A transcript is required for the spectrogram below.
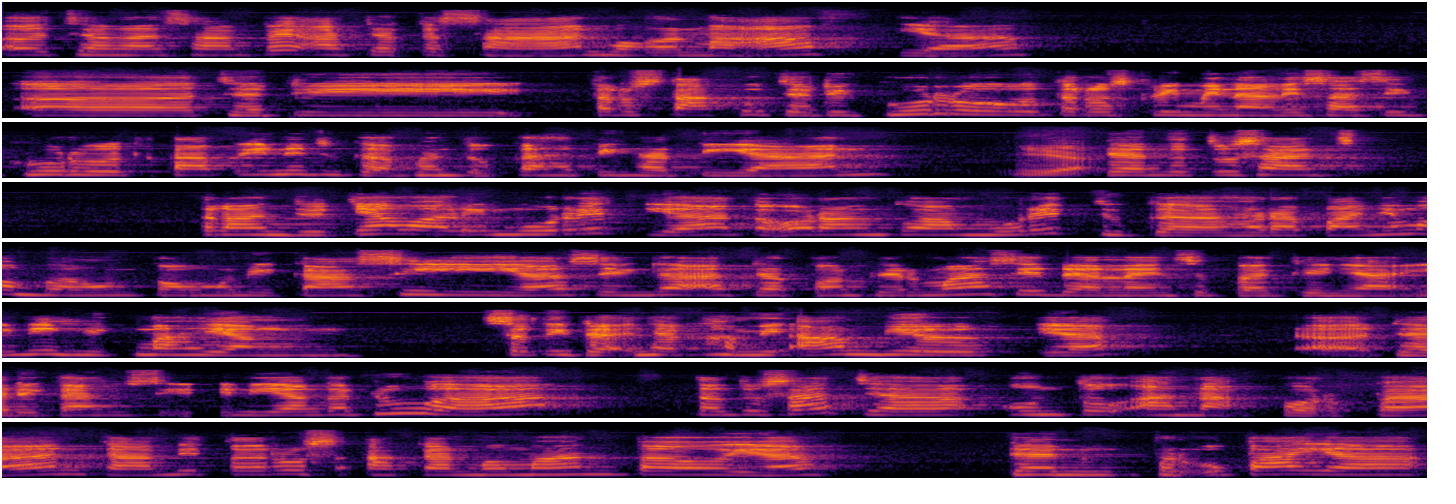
eh, jangan sampai ada kesan mohon maaf ya eh, jadi terus takut jadi guru terus kriminalisasi guru tetapi ini juga bentuk kehati-hatian ya, dan tentu saja selanjutnya wali murid ya atau orang tua murid juga harapannya membangun komunikasi ya sehingga ada konfirmasi dan lain sebagainya. Ini hikmah yang setidaknya kami ambil ya eh, dari kasus ini. Yang kedua, tentu saja untuk anak korban kami terus akan memantau ya dan berupaya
